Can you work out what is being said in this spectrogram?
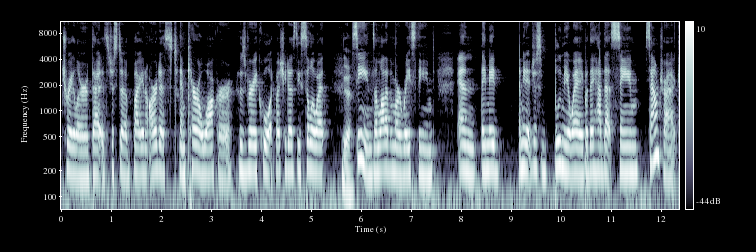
trailer that is just a by an artist named Kara Walker, who's very cool. But she does these silhouette Yeah. scenes, and a lot of them are race themed. And they made, I mean, it just blew me away. But they had that same soundtrack,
